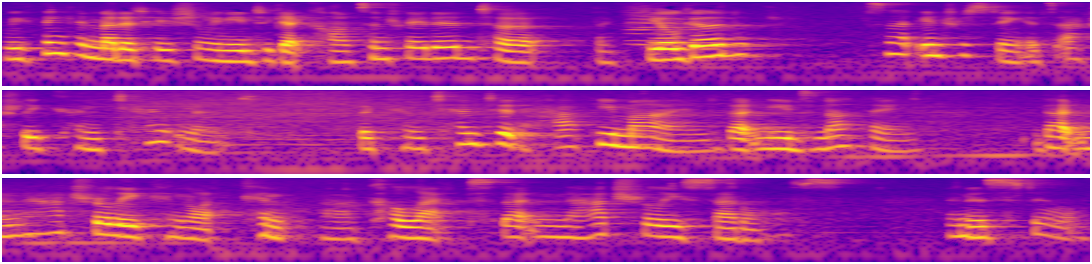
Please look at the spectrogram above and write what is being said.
We think in meditation we need to get concentrated to like feel good. It's not interesting. It's actually contentment, the contented, happy mind that needs nothing, that naturally can, can uh, collects, that naturally settles and is still.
